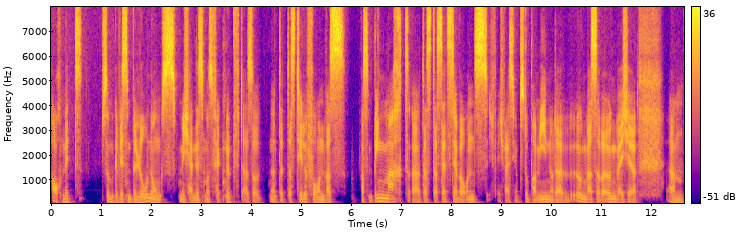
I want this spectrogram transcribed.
auch mit so einem gewissen Belohnungsmechanismus verknüpft. Also ne, das Telefon, was was ein Bing macht, äh, das, das setzt ja bei uns, ich, ich weiß nicht, ob es Dopamin oder irgendwas, aber irgendwelche ähm,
